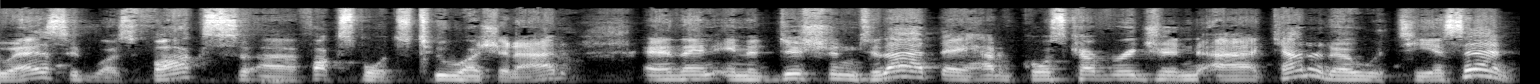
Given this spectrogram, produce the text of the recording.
US. It was Fox, uh, Fox Sports Two, I should add. And then in addition to that, they had, of course, coverage in uh, Canada with TSN.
